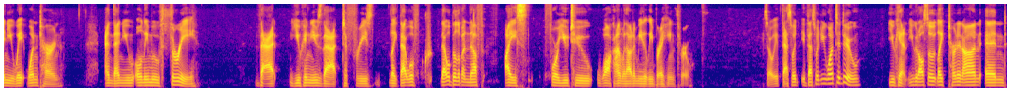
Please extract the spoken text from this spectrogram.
and you wait one turn, and then you only move three, that you can use that to freeze. Like that will that will build up enough ice for you to walk on without immediately breaking through. So if that's what if that's what you want to do, you can. You could also like turn it on and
